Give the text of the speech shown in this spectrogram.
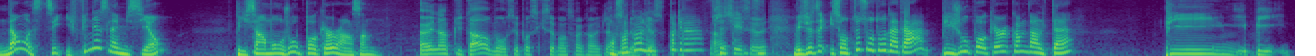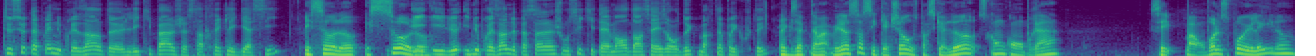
Non, hostie, ils finissent la mission, puis ils s'en vont jouer au poker ensemble. Un an plus tard, mais on sait pas ce qui s'est passé encore avec la On s'en colle, c'est pas grave. Ah, ce vrai. Mais je veux dire, ils sont tous autour de la table, puis ils jouent au poker comme dans le temps. Puis. Et puis, tout de suite après, il nous présente euh, l'équipage de Star Trek Legacy. Et ça, là. Et ça, là. Et il nous présente le personnage aussi qui était mort dans saison 2 que Martin n'a pas écouté. Exactement. Mais là, ça, c'est quelque chose. Parce que là, ce qu'on comprend, c'est. Bon, on va le spoiler, là.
